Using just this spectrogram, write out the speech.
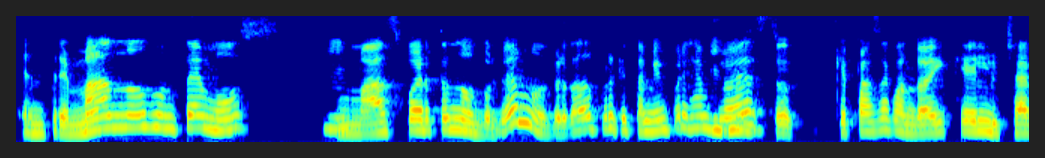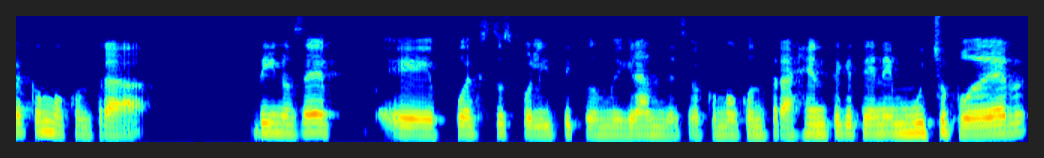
entre más nos juntemos, más fuertes nos volvemos, ¿verdad? Porque también, por ejemplo, uh -huh. esto, ¿qué pasa cuando hay que luchar como contra, de, no sé, eh, puestos políticos muy grandes o como contra gente que tiene mucho poder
